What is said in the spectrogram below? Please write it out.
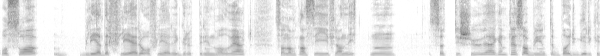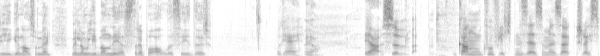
Og så ble det flere og flere grupper involvert. Så man kan si fra 1977 egentlig, så begynte borgerkrigen, altså mellom libanesere på alle sider. OK. Ja. ja så kan konflikten ses som en slags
